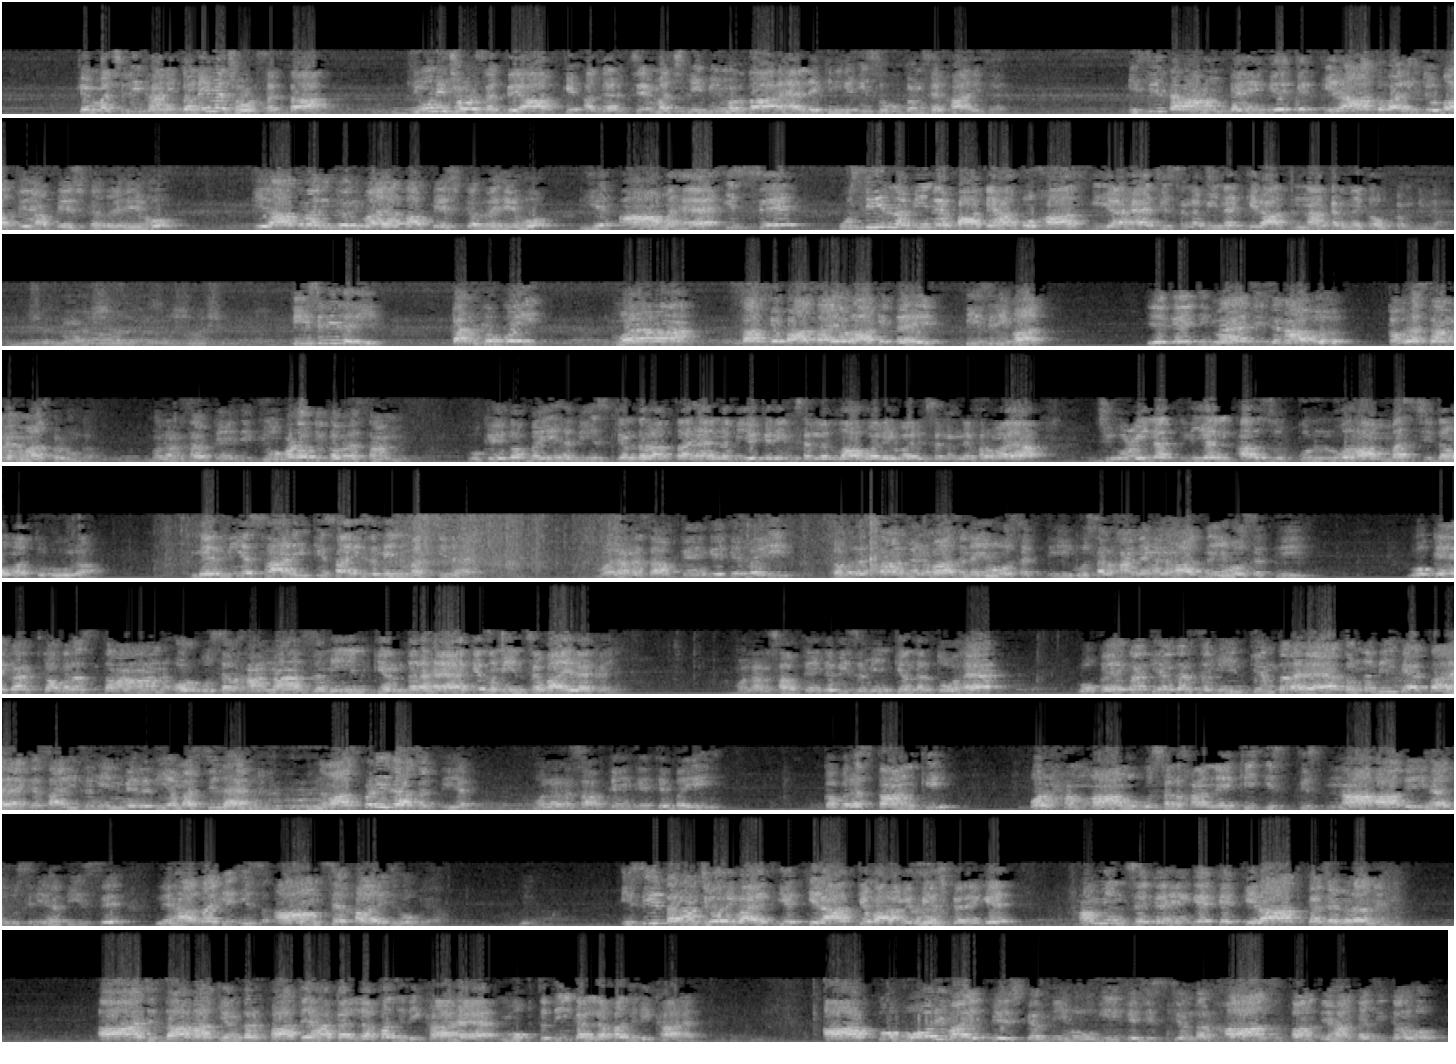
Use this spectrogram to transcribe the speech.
کہ مچھلی کھانی تو نہیں میں چھوڑ سکتا، کیوں نہیں چھوڑ سکتے آپ کہ اگرچہ مچھلی بھی مردار ہے لیکن یہ اس حکم سے خارج ہے۔ اسی طرح ہم کہیں گے کہ کراط والی جو باتیں آپ پیش کر رہے ہو کراط والی جو روایات آپ پیش کر رہے ہو، یہ عام ہے، اس سے اسی نبی نے فاتحہ کو خاص کیا ہے جس نبی نے کراط نہ کرنے کا حکم دیا۔ ہے تیسری دلیل، کل کو کوئی مولانا صاحب کے پاس آئے اور آ کے کہے، تیسری بات۔ یہ کہے جی میں جی جناب قبرستان میں نماز پڑھوں گا۔ مولانا صاحب کہیں جی کیوں پڑھو گے قبرستان میں؟ وہ کہے گا، بھائی، حدیث کے اندر آتا ہے، نبی کریم صلی اللہ علیہ وآلہ وسلم نے فرمایا مسجد میرے لیے ساری کی ساری زمین مسجد ہے۔ مولانا صاحب کہیں گے کہ بھائی، قبرستان میں نماز نہیں ہو سکتی، غسل خانے میں نماز نہیں ہو سکتی۔ وہ کہے گا، قبرستان اور غسل خانہ زمین کے اندر ہے کہ زمین سے باہر ہے کہیں؟ مولانا صاحب کہیں گے بھائی زمین کے اندر تو ہے۔ وہ کہے گا کہ اگر زمین کے اندر ہے تو نبی کہتا ہے کہ ساری زمین میرے لیے مسجد ہے، نماز پڑھی جا سکتی ہے۔ مولانا صاحب کہیں گے کہ بھائی، قبرستان کی اور حمام غسل خانے کی استثناء آ گئی ہے دوسری حدیث سے، لہذا یہ اس عام سے خارج ہو گیا۔ اسی طرح جو روایت یہ کراط کے بارے میں پیش کریں گے ہم ان سے کہیں گے کہ کراط کا جھگڑا نہیں۔ آج دعوی کے اندر فاتحہ کا لفظ لکھا ہے، مقتدی کا لفظ لکھا ہے۔ آپ کو وہ روایت پیش کرنی ہوگی کہ جس کے اندر خاص فاتحہ کا ذکر ہو،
